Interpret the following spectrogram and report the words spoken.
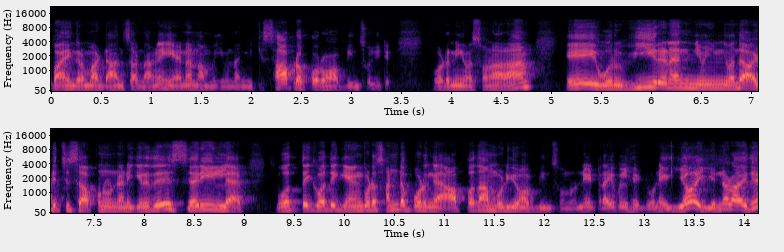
பயங்கரமா டான்ஸ் ஆடினாங்க. ஏன்னா நம்ம இவனை இன்னைக்கு சாப்பிட போறோம் அப்படின்னு சொல்லிட்டு. உடனே இவன் சொன்னாலாம் ஏய் ஒரு வீரனை நீங்க வந்து அடிச்சு சாப்பிடணும்னு நினைக்கிறது சரியில்லை. ஒத்தைக்கு ஒத்தைக்கு என் கூட சண்டை போடுங்க அப்பதான் முடியும் அப்படின்னு சொன்னோடனே ட்ரைபல் ஹெட் உடனே ஐயோ என்னடா இது?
